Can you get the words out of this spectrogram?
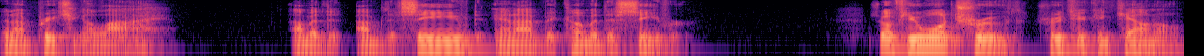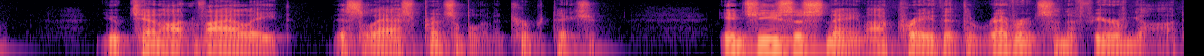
then I'm preaching a lie. I'm, I'm deceived and I've become a deceiver. So if you want truth, truth you can count on, you cannot violate this last principle of interpretation. In Jesus' name, I pray that the reverence and the fear of God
